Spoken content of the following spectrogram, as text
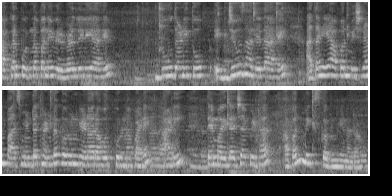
साखर पूर्णपणे विरघळलेली आहे. दूध आणि तूप एकजीव झालेलं आहे. आता हे आपण मिश्रण पाच मिनिटं थंड करून घेणार आहोत पूर्णपणे आणि ते मैद्याच्या पिठात आपण मिक्स करून घेणार आहोत.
